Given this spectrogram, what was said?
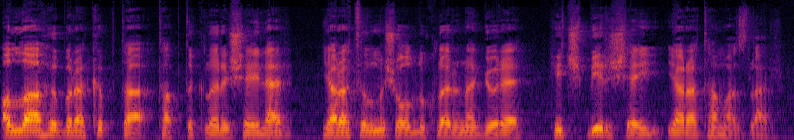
Allah'ı bırakıp da taptıkları şeyler yaratılmış olduklarına göre hiçbir şey yaratamazlar.''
